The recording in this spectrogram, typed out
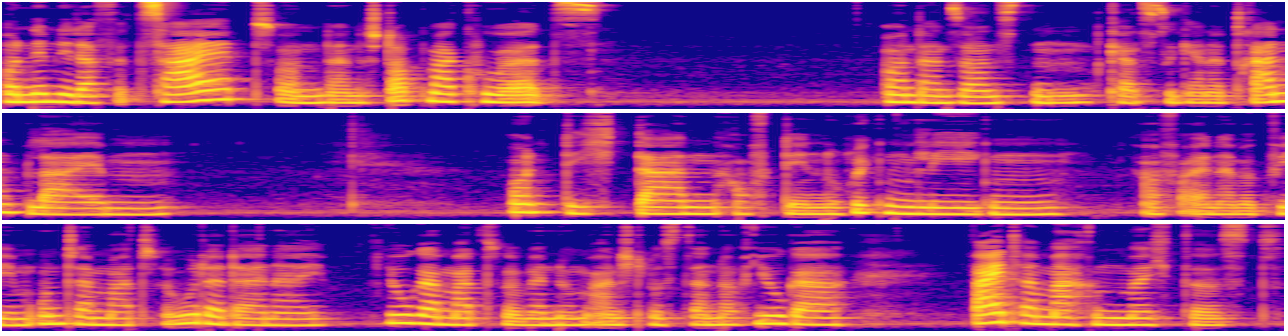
und nimm dir dafür Zeit und dann stopp mal kurz. Und ansonsten kannst du gerne dranbleiben und dich dann auf den Rücken legen auf einer bequemen Untermatte oder deiner Yogamatte, wenn du im Anschluss dann noch Yoga weitermachen möchtest,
